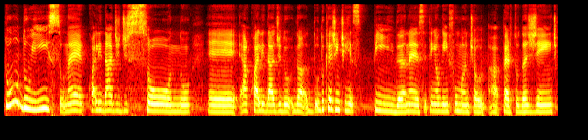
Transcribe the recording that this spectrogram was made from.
Tudo isso, né, qualidade de sono, é, a qualidade do, do, do, que a gente respira, né, se tem alguém fumante ao, a, perto da gente,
